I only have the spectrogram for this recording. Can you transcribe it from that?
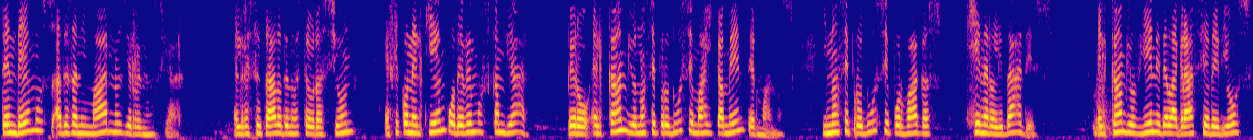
tendemos a desanimarnos y renunciar. El resultado de nuestra oración es que con el tiempo debemos cambiar, pero el cambio no se produce mágicamente, hermanos, y no se produce por vagas generalidades. El cambio viene de la gracia de Dios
